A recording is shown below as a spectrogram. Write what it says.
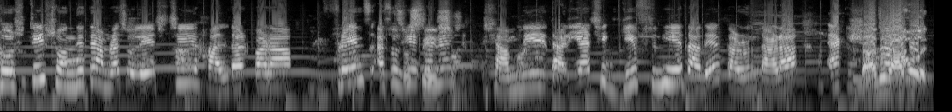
ষষ্ঠীর সন্ধ্যেতে আমরা চলে এসেছি হালদারপাড়া ফ্রেন্ডস অ্যাসোসিয়েশনের সামনে দাঁড়িয়ে আছি গিফট নিয়ে তাদের কারণ তারা একশো তাদের আওয়াজ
